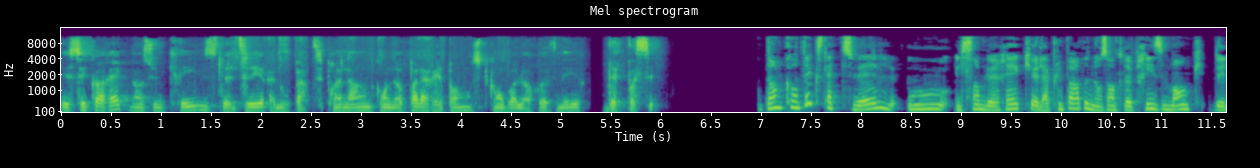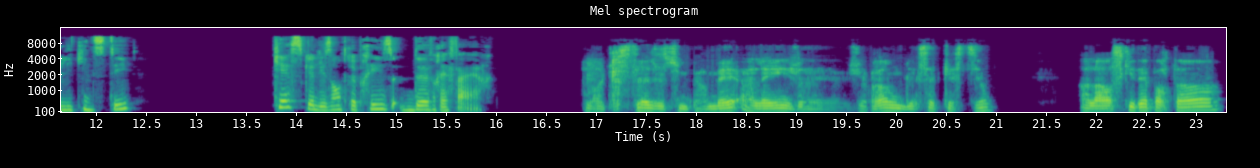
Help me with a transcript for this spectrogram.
Et c'est correct dans une crise de dire à nos parties prenantes qu'on n'a pas la réponse puis qu'on va leur revenir dès que possible. Dans le contexte actuel où il semblerait que la plupart de nos entreprises manquent de liquidité, qu'est-ce que les entreprises devraient faire? Alors, Christelle, si tu me permets, Alain, je, je prendre cette question. Alors, ce qui est important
